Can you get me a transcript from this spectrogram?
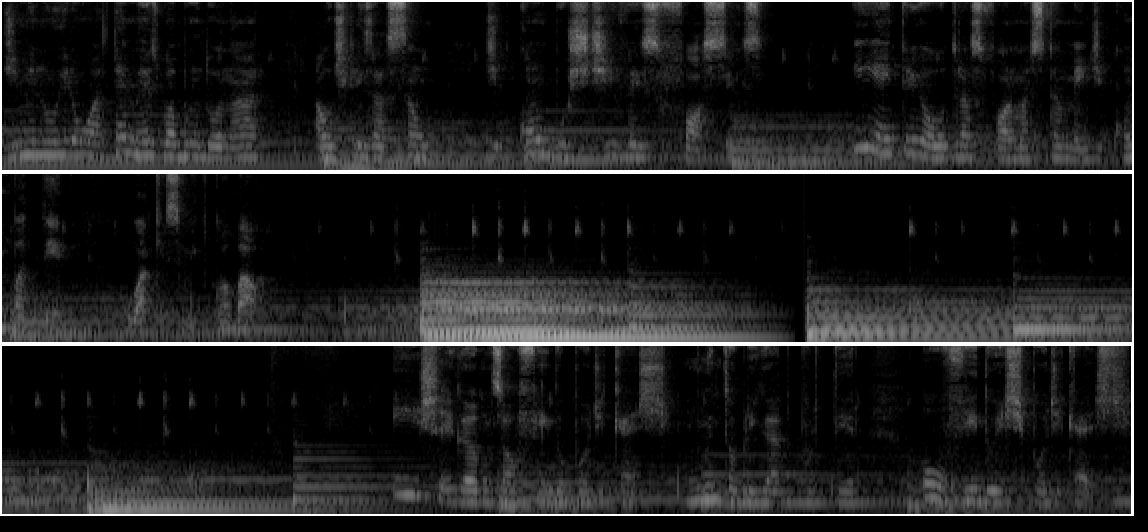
diminuir ou até mesmo abandonar a utilização de combustíveis fósseis e entre outras formas também de combater o aquecimento global. chegamos ao fim do podcast. Muito obrigado por ter ouvido este podcast.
